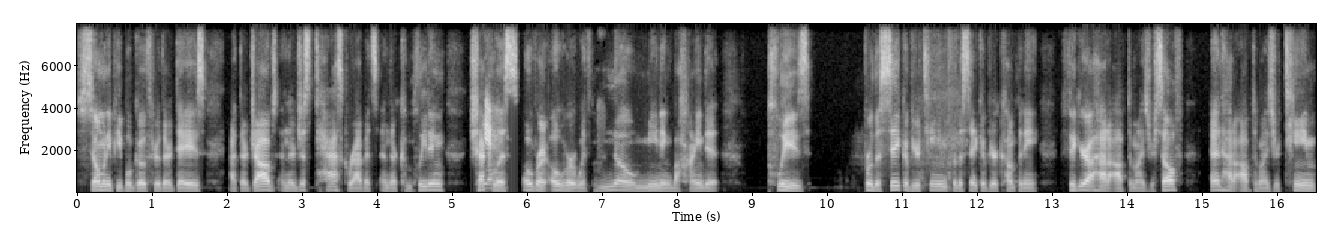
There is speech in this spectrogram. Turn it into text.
So many people go through their days at their jobs and they're just task rabbits and they're completing checklists yeah. over and over with no meaning behind it please, for the sake of your team, for the sake of your company, figure out how to optimize yourself and how to optimize your team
